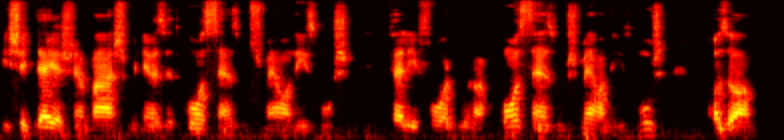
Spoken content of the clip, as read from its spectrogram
és egy teljesen más úgynevezett konszenzus mechanizmus felé fordulnak. Konszenzus mechanizmus az a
